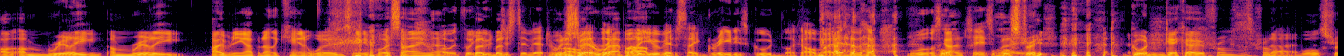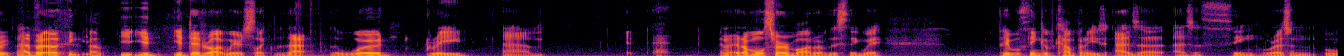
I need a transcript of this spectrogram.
I'm really I'm really opening up another can of words here by saying that. I thought But- you were just about to. we're just about to that- wrap I thought you were about to say greed is good. Like, oh mate, out of that. Wall was going, Wall mate." Street, Gordon Gekko from from No. Wall Street. No, but I think Um, you, you, you're dead right where it's like that, the word greed. Um, and, and I'm also reminded of this thing where people think of companies as a as a thing or as an or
